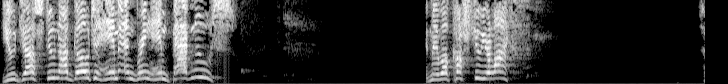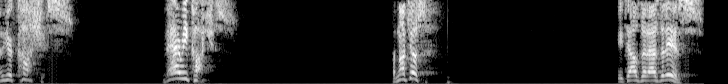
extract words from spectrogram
You just do not go to him and bring him bad news. It may well cost you your life. So you're cautious. Very cautious. But not Joseph. He tells it as it is.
